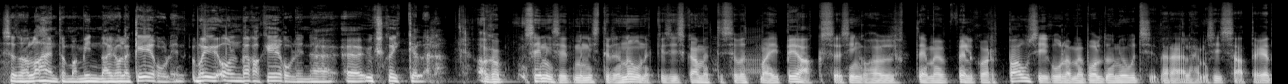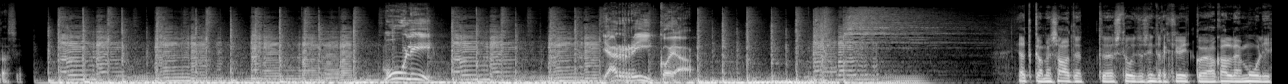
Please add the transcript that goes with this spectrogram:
seda lahendama minna ei ole keeruline või on väga keeruline äh, ükskõik kellele. aga seniseid ministri nõunikke siiski ametisse võtma ei peaks, siinkohal teeme veel kord pausi, kuulame pooltunni uudised ära ja läheme siis saatega edasi. muuli ja Riikoja jätkame saadet stuudios Indrek Riiko ja Kalle Muuli.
